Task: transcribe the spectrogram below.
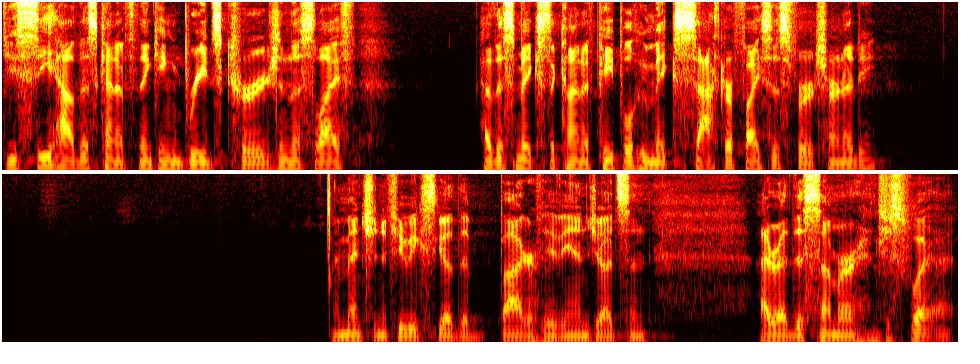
Do you see how this kind of thinking breeds courage in this life? How this makes the kind of people who make sacrifices for eternity? I mentioned a few weeks ago the biography of Ann Judson. I read this summer, and just what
